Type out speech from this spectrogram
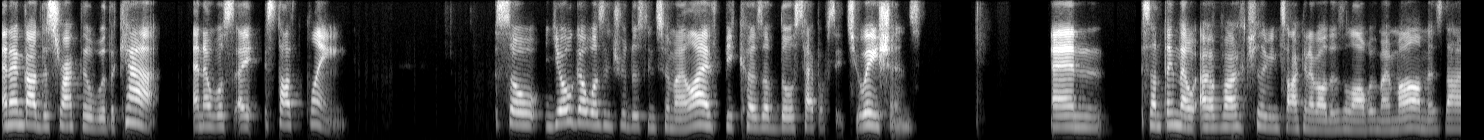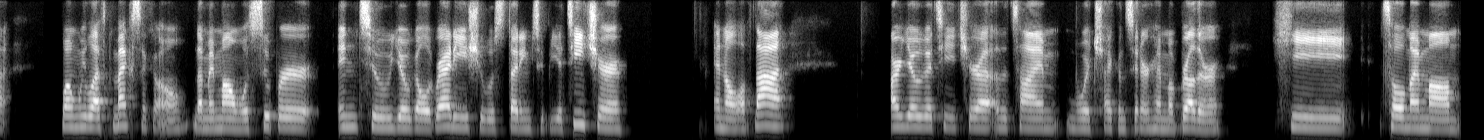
and I got distracted with the cat and I was I stopped playing. So yoga was introduced into my life because of those type of situations. And something that I've actually been talking about this a lot with my mom is that when we left Mexico, that my mom was super into yoga already. She was studying to be a teacher and all of that. Our yoga teacher at the time, which I consider him a brother, he told my mom,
